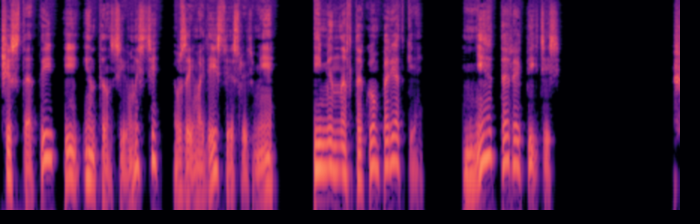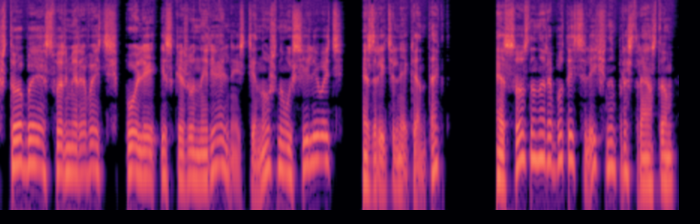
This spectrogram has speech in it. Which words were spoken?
частоты и интенсивности взаимодействия с людьми. Именно в таком порядке. Не торопитесь. Чтобы сформировать поле искаженной реальности, нужно усиливать зрительный контакт, осознанно работать с личным пространством,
